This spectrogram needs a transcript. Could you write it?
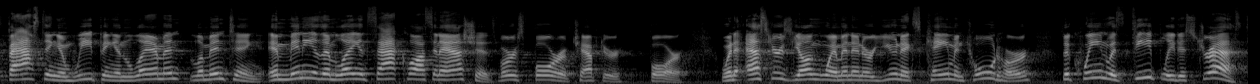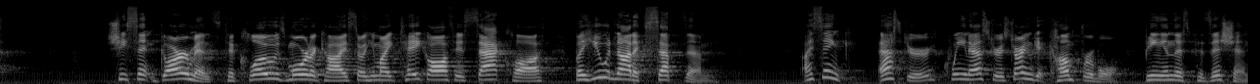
fasting and weeping and lament, lamenting. And many of them lay in sackcloth and ashes. Verse 4 of chapter 4. When Esther's young women and her eunuchs came and told her, the queen was deeply distressed. She sent garments to clothe Mordecai so he might take off his sackcloth, but he would not accept them. I think Esther, Queen Esther, is starting to get comfortable being in this position.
